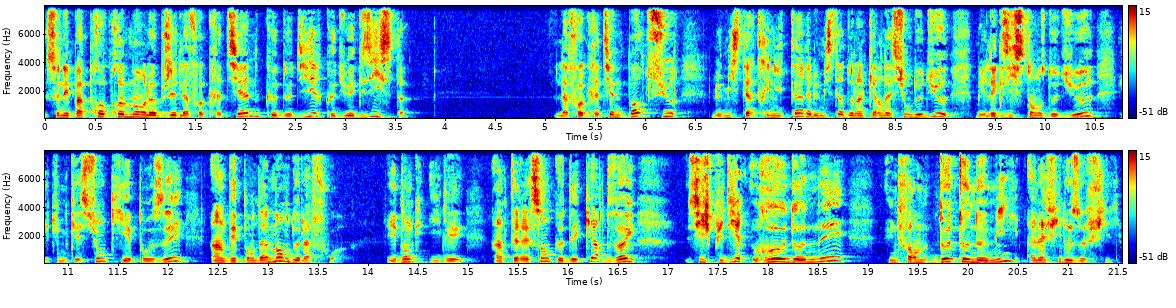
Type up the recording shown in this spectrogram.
ce n'est pas proprement l'objet de la foi chrétienne que de dire que Dieu existe. La foi chrétienne porte sur le mystère trinitaire et le mystère de l'incarnation de Dieu, mais l'existence de Dieu est une question qui est posée indépendamment de la foi. Et donc il est intéressant que Descartes veuille, si je puis dire, redonner une forme d'autonomie à la philosophie.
